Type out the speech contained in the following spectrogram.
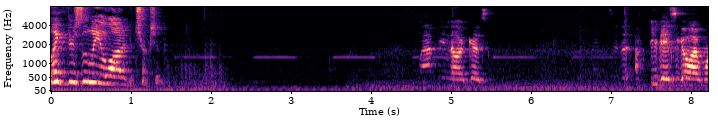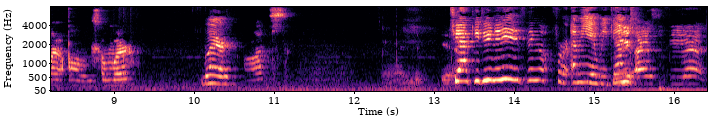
Like there's literally a lot of construction. laughing though because a few days ago I went um somewhere Where? once. Jack, you doing anything for MEA weekend? ESPN.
